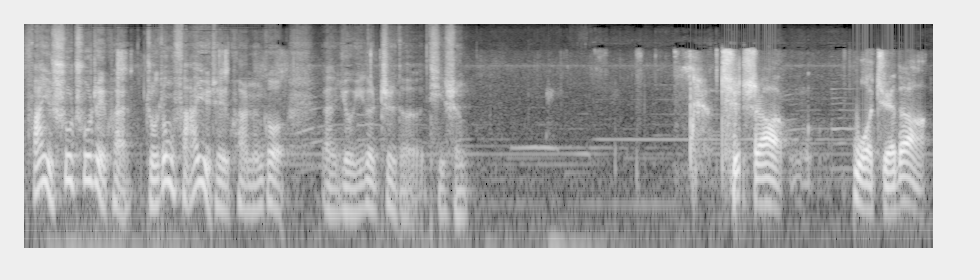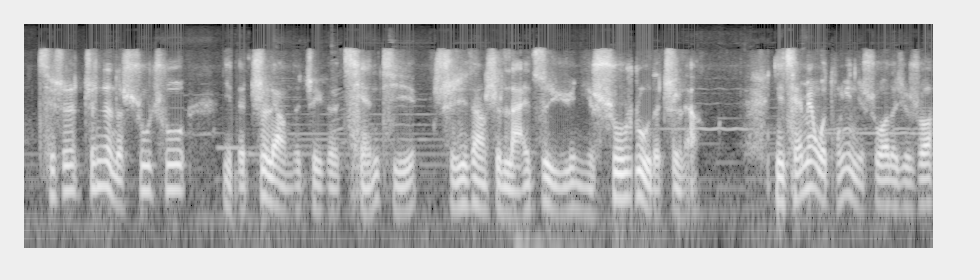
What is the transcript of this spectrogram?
法语输出这块、主动法语这一块，能够呃有一个质的提升？其实啊，我觉得啊，其实真正的输出。你的质量的这个前提，实际上是来自于你输入的质量。你前面我同意你说的，就是说，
